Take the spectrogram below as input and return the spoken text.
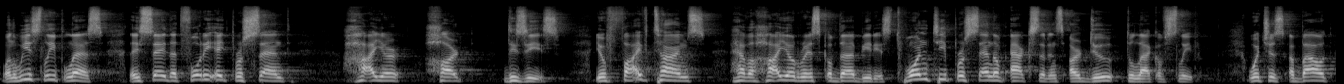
When we sleep less, they say that 48% higher heart disease. You're five times have a higher risk of diabetes. 20% of accidents are due to lack of sleep, which is about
